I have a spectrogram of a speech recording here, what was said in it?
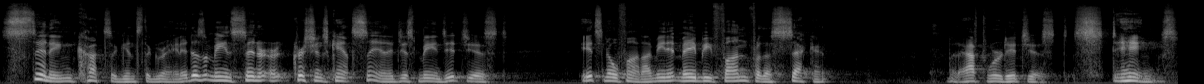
sinning cuts against the grain. It doesn't mean sinner, Christians can't sin, it just means it just It's no fun. I mean, it may be fun for the second, but afterward it just stings.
